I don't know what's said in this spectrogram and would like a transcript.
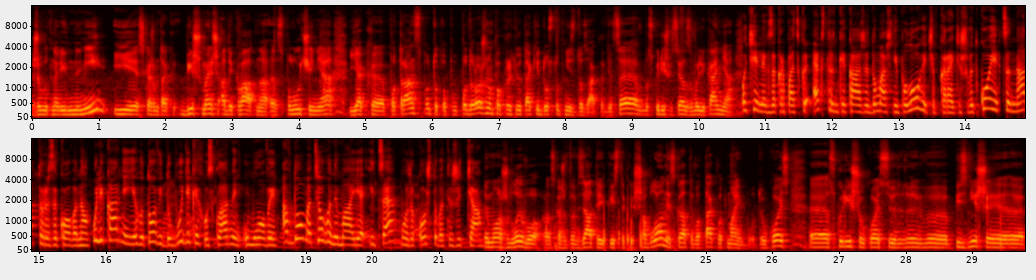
живуть на рівнині, і, скажімо так, більш-менш адекватне сполучення як е, по транспорту, тобто по- дорожньому покриттю, так і доступність до закладів. Це скоріше все зволікання Очільник закарпатської екстренки каже, домашні пологи чи в кареті швидкої це надто ризиковано. У лікарні є готові до будь-яких ускладнень умови, а вдома цього немає, і це може коштувати життя. неможливо, е, скажімо, взяти якийсь такий шаблон і сказати, от так от має бути. У когось е, скоріше, у когось пізніше е,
